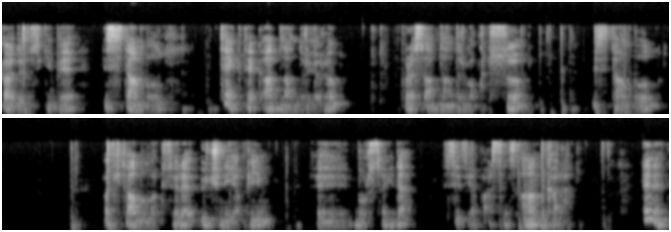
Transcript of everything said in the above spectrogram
gördüğünüz gibi İstanbul tek tek adlandırıyorum. Burası adlandırma kutusu. İstanbul, Almamak üzere üçünü yapayım. E, Bursa'yı da siz yaparsınız. Ankara. Evet.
